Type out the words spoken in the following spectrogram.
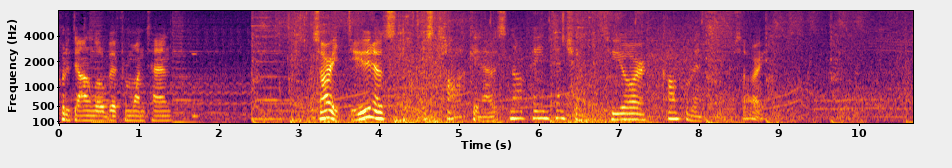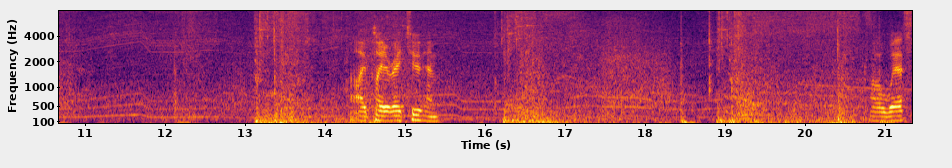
put it down a little bit from 110. Sorry, dude. I was, just talking. I was not paying attention to your compliments. Sorry. Oh, I played it right to him. Oh, whiff.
